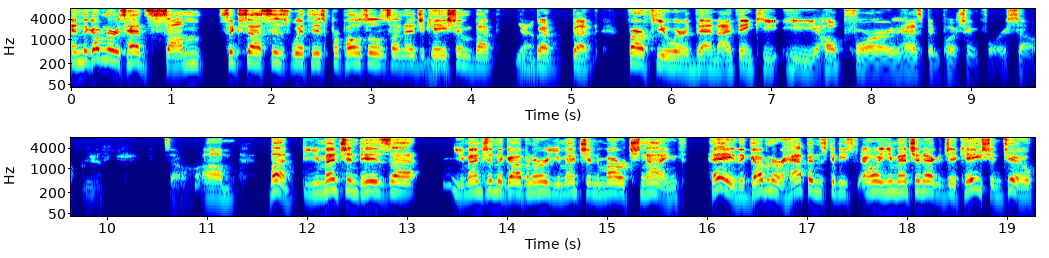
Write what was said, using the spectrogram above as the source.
and the governor has had some successes with his proposals on education mm-hmm. but yeah. but but far fewer than i think he he hoped for or has been pushing for so yeah. so um but you mentioned his uh you mentioned the governor you mentioned march 9th hey the governor happens to be oh and you mentioned education too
